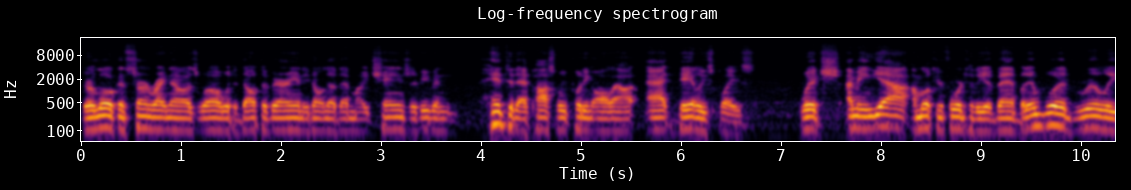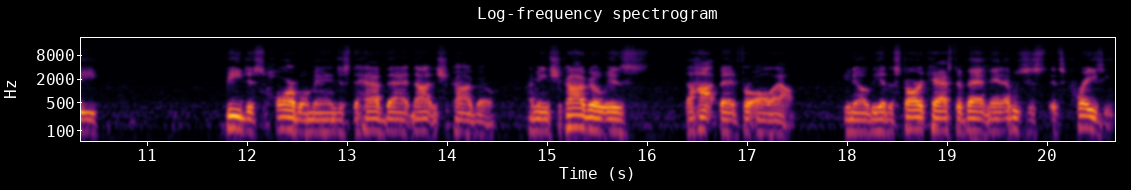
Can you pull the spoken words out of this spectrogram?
They're a little concerned right now as well with the Delta variant. They don't know that might change. They've even hinted at possibly putting all out at Daily's place, which I mean, yeah, I'm looking forward to the event, but it would really be just horrible, man, just to have that not in Chicago. I mean, Chicago is the hotbed for all out. You know, they had the Starcast event, man. That was just it's crazy.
